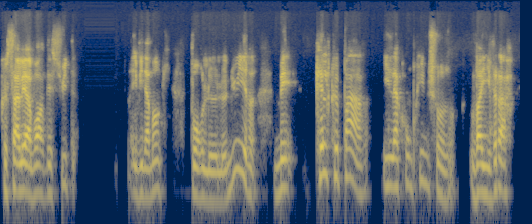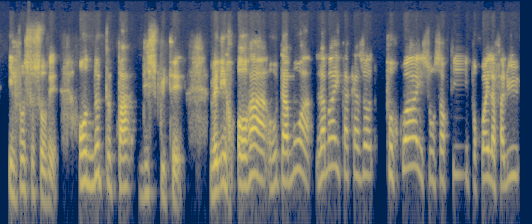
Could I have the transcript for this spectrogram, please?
que ça allait avoir des suites, évidemment, pour le, nuire, mais quelque part, il a compris une chose, Vaïvrah, il faut se sauver. On ne peut pas discuter. Velir ora moi, lama Pourquoi ils sont sortis? Pourquoi il a fallu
